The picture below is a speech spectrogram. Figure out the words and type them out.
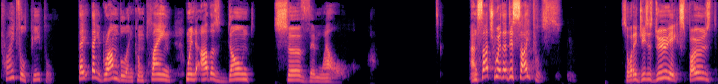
prideful people, they, they grumble and complain when others don't serve them well. And such were the disciples. So what did Jesus do? He exposed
